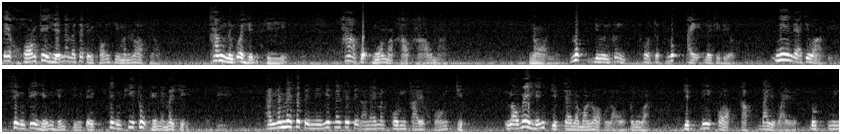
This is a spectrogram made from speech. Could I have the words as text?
แต่ของที่เห็นนั้นไม่ใช่เป็นของจริงมันลอกเราครั้งหนึ่งก็เห็นผี ผ้าปกหัวมาขาวๆมา นอน ลุกยืนขึ้นโทษลุกไอเลยทีเดียว นี่แหละที่ว่า สิ่งที่เห็นเห็นจริงแต่สิ่งที่ทุกเห็นนั้นไม่จริง อันนั้นไม่ใช่เป็นนิมิตไม่ใช่เป็นอะไรมันกลไกของจิต เราไม่เห็นจิตใจเรามาหลอกเราเป็นว่า จิตนี่กอกกลับได้ไวดุดมี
